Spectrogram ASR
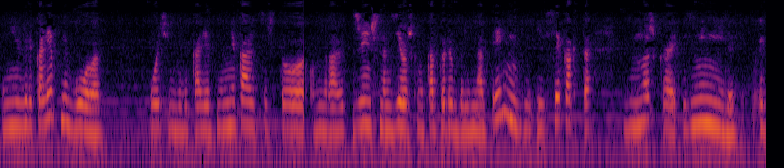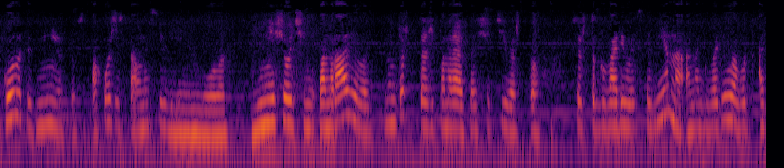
У нее великолепный голос, очень великолепный. Мне кажется, что он нравится женщинам, девушкам, которые были на тренинге, и все как-то немножко изменились. И голос изменился, похоже стал на голос. Мне еще очень понравилось, ну не то, что даже понравилось, а ощутила, что все, что говорила Селена, она говорила вот от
